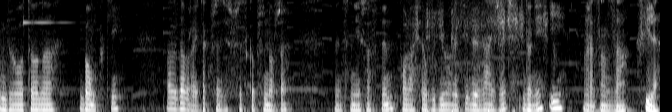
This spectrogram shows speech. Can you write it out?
Było to na bombki, ale dobra, i tak przecież wszystko przynoszę, więc mniejsza z tym. Pola się obudziła, więc idę zajrzeć do niej i wracam za chwilę.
